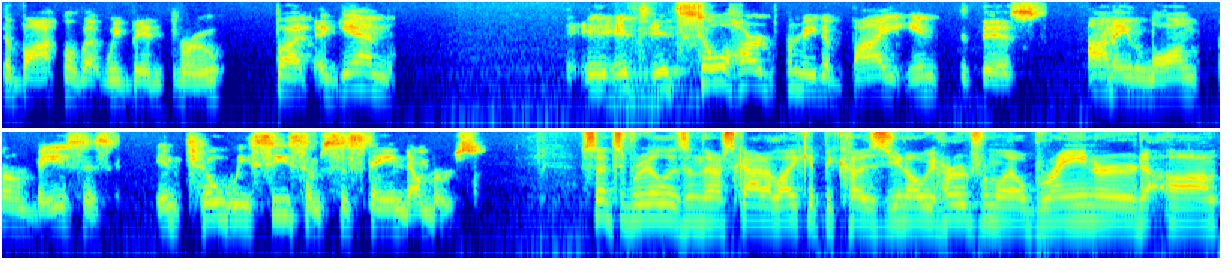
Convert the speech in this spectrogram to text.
debacle that we've been through, but again, it's it's so hard for me to buy into this on a long term basis until we see some sustained numbers sense of realism there, Scott. I like it because you know we heard from Lael Brainard um,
